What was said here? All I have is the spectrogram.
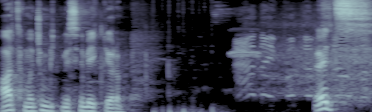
Artık maçın bitmesini bekliyorum. Evet.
